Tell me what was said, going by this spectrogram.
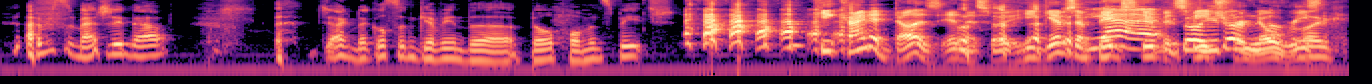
I'm just imagining now Jack Nicholson giving the Bill Pullman speech. He kind of does in this movie. He gives a big Yeah. stupid So he speech for does- he no reason. Like,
